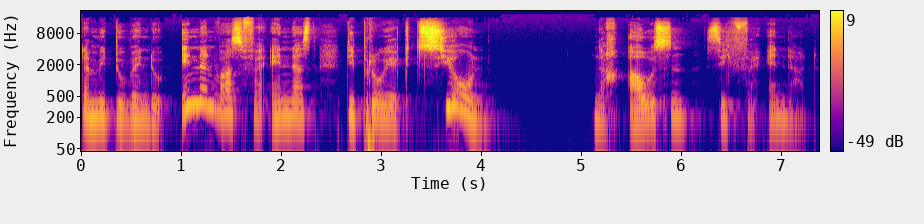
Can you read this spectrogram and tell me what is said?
damit du, wenn du innen was veränderst, die Projektion nach außen sich verändert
